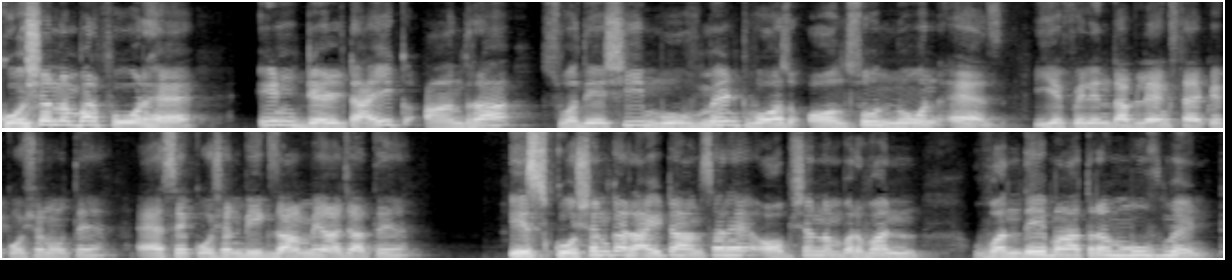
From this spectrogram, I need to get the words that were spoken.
क्वेश्चन नंबर फोर है, in deltaic Andhra swadeshi movement was also known as? ये fill in the blanks type के क्वेश्चन होते हैं। ऐसे क्वेश्चन भी एग्ज़ाम में आ जाते हैं। इस क्वेश्चन का राइट right आंसर है option number one, Vande Mataram movement.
